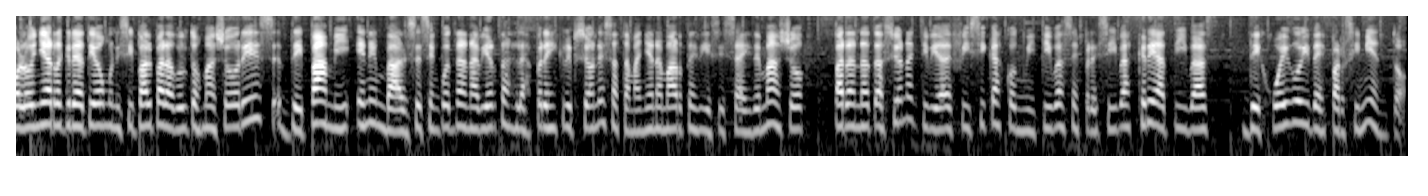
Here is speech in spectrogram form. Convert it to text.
Colonia Recreativa Municipal para Adultos Mayores de PAMI en Embalse se encuentran abiertas las preinscripciones hasta mañana martes 16 de mayo para natación, actividades físicas, cognitivas, expresivas, creativas, de juego y de esparcimiento.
